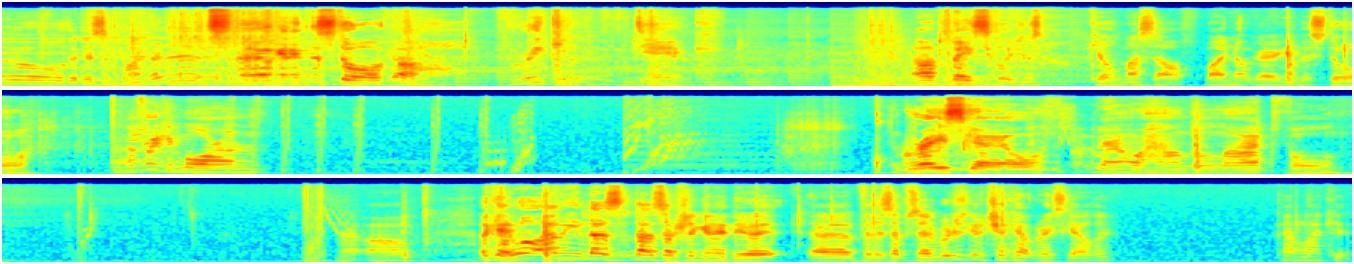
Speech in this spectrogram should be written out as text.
Oh, the disappointment. Snow, get in the store. Oh, freaking dick. I've basically just killed myself by not going in the store. A freaking moron. Grayscale. Oh, how delightful. No, oh. Okay, well, I mean, that's that's actually going to do it uh, for this episode. We're just going to check out Grayscale, though. Kind of like it.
